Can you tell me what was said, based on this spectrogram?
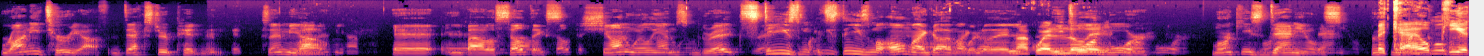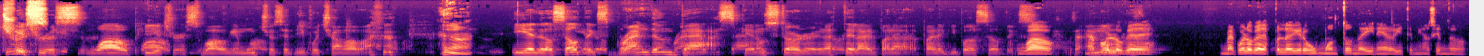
Ronnie Turioff, Dexter Pittman. Ese eh, y para los Celtics, Sean Williams, Greg Steve, oh my god, me acuerdo de él. Me acuerdo de Moore, Marquis Daniels, Mikhail Pietrus. Wow, Pietrus, wow, que mucho ese tipo chavaba. Y el de los Celtics, Brandon Bass, que era un starter, era estelar para, para el equipo de los Celtics. Wow. me, acuerdo que, me acuerdo que después le dieron un montón de dinero y terminó siendo,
